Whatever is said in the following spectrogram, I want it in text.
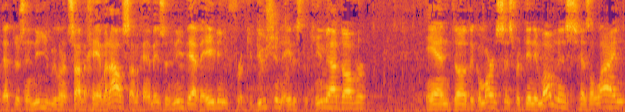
that there's a need, we learned Samachem and Alf, Samachem there's a need to have Adim for Kedushin, Adis Lekumi Adover. And uh, the Gemara says for Dinim Omnis has a line,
